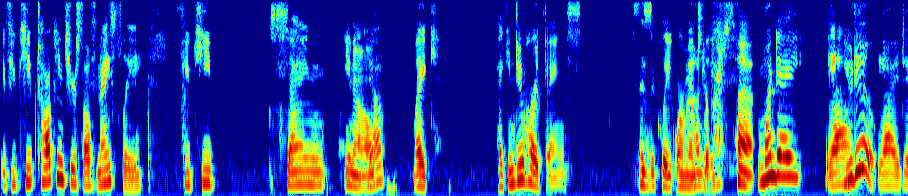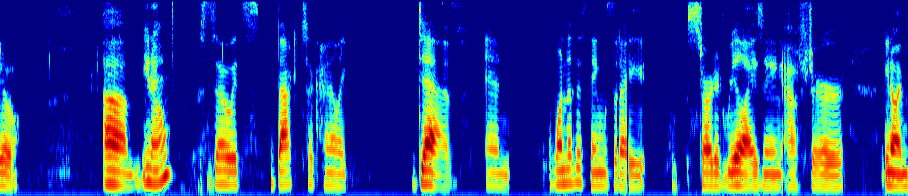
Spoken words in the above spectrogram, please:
if you keep talking to yourself nicely, if you keep saying, you know, Yep. like I can do hard things physically or mentally. 100%. One day Yeah. you do, Yeah, I do. Um, you know? so it's back to kind of like dev and one of the things that i started realizing after you know i'm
